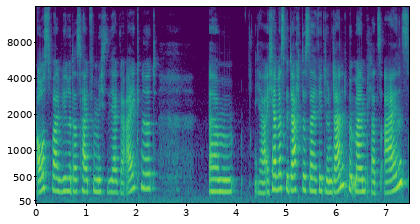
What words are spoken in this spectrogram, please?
Auswahl wäre das halt für mich sehr geeignet. Ähm, ja, ich habe erst gedacht, das sei redundant mit meinem Platz 1,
